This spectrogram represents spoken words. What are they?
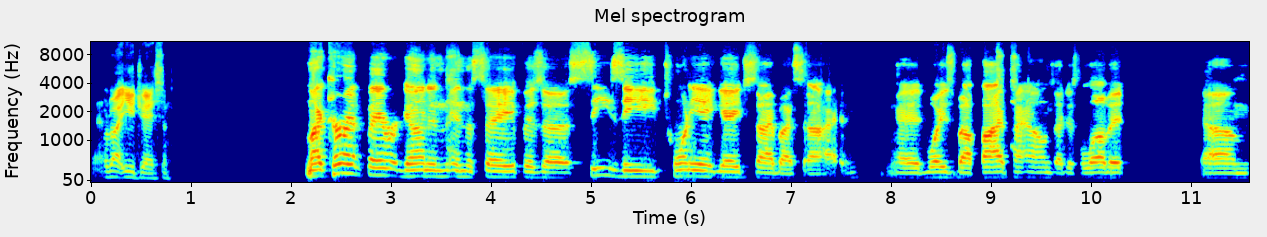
What about you, Jason? My current favorite gun in, in the safe is a CZ 28 gauge side by side. It weighs about five pounds. I just love it. Um,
